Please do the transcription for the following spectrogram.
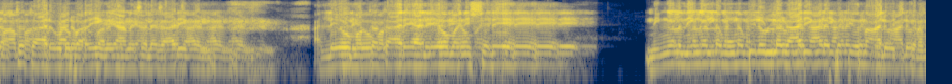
മക്കാരോട് പറയുകയാണ് ചില കാര്യങ്ങൾ. അല്ലയോ മക്കാരെ അല്ലയോ മനുഷ്യരെ. നിങ്ങൾ നിങ്ങളുടെ മുമ്പിലുള്ള കാര്യങ്ങളെ പറ്റി ഒന്ന് ആലോചിക്കണം.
